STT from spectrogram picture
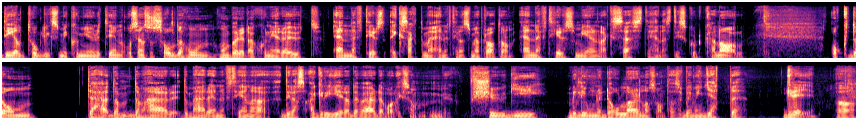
deltog liksom i communityn och sen så sålde hon, hon började auktionera ut NFT, exakt de här NFT som jag pratar om, NFT som ger en access till hennes Discord-kanal. Och de, här, de, de, här, de här NFT, deras aggregerade värde var liksom 20 miljoner dollar eller något sånt. Alltså det blev en jättegrej. Ja.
